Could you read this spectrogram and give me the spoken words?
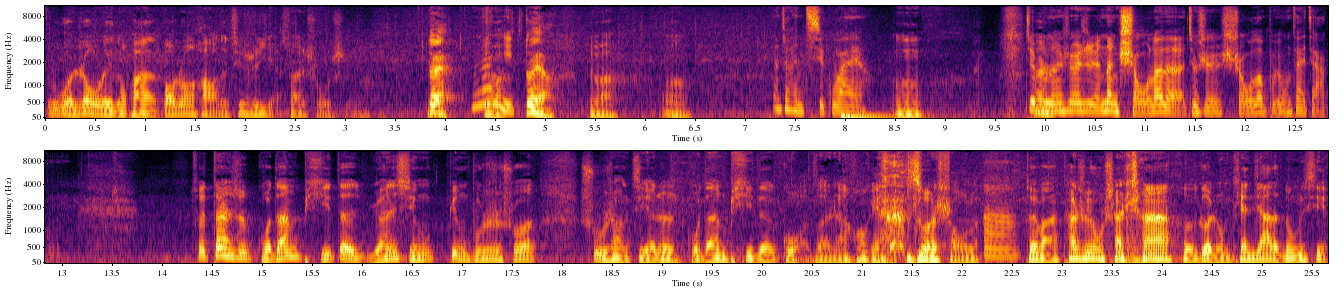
如果肉类的话，包装好的其实也算熟食嘛，对那你对啊，对吧？嗯那就很奇怪呀，嗯，就不能说是弄熟了的，就是熟了不用再加工。所以但是果丹皮的原型并不是说树上结着果丹皮的果子，然后给它 做熟了，嗯，对吧？它是用山楂和各种添加的东西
